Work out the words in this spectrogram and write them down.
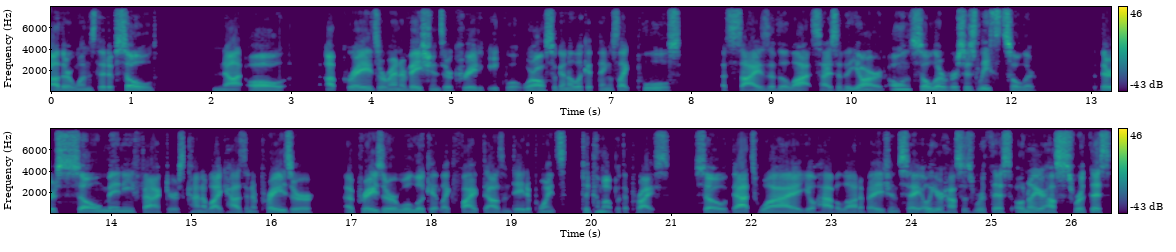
other ones that have sold. Not all upgrades or renovations are created equal. We're also going to look at things like pools, size of the lot, size of the yard, owned solar versus leased solar. There's so many factors, kind of like has an appraiser, appraiser will look at like 5,000 data points to come up with a price. So that's why you'll have a lot of agents say, oh, your house is worth this. Oh, no, your house is worth this.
